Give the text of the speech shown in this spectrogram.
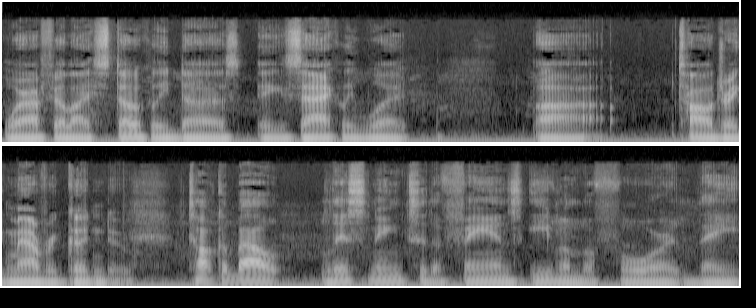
Where I feel like Stokely does exactly what uh, Tall Drake Maverick couldn't do. Talk about listening to the fans even before they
